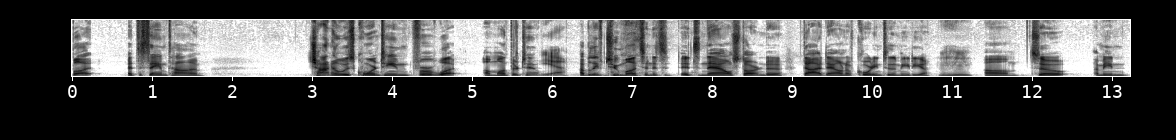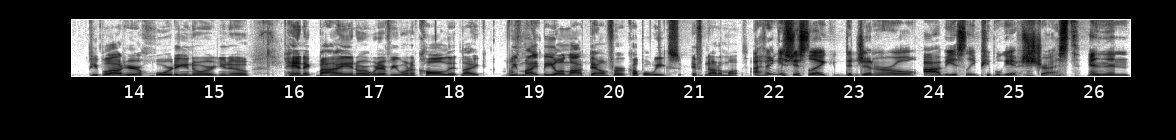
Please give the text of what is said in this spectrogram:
But at the same time, China was quarantined for what a month or two. yeah, I believe two months, and it's it's now starting to die down, according to the media. mm-hmm. Um, so I mean, people out here hoarding or you know, panic buying or whatever you want to call it, like we might be on lockdown for a couple weeks, if not a month. I think it's just like the general. Obviously, people get stressed, Mm-hmm. and then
